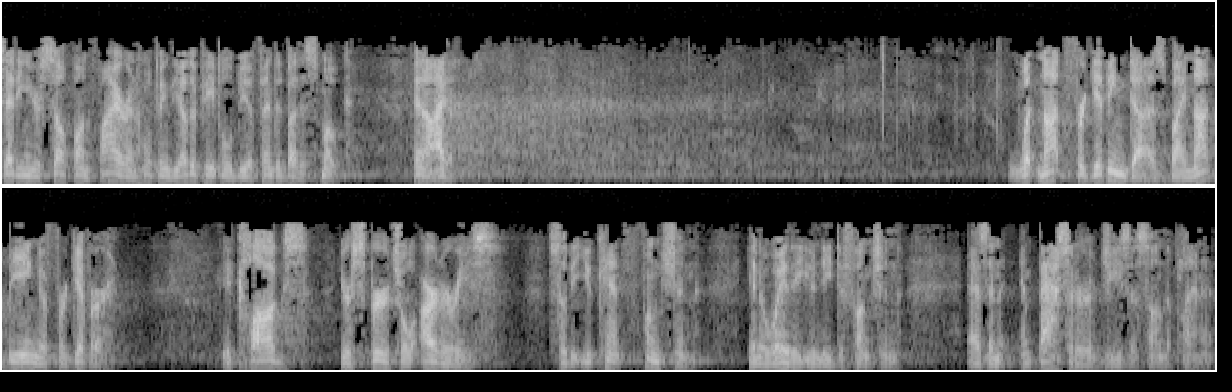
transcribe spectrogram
setting yourself on fire and hoping the other people will be offended by the smoke. You know, I, what not forgiving does by not being a forgiver, it clogs your spiritual arteries so that you can't function in a way that you need to function as an ambassador of Jesus on the planet.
